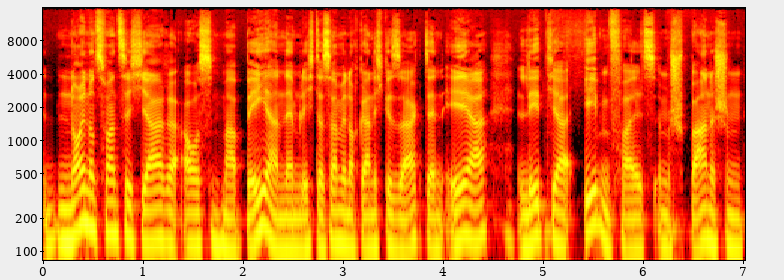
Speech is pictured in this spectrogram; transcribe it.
29 Jahre aus Marbella nämlich, das haben wir noch gar nicht gesagt, denn er lebt ja ebenfalls im spanischen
